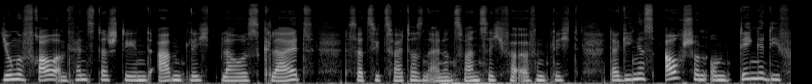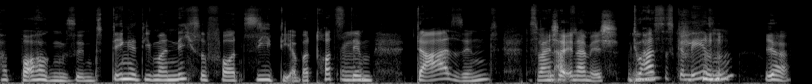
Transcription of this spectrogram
Junge Frau am Fenster stehend, Abendlicht, blaues Kleid, das hat sie 2021 veröffentlicht. Da ging es auch schon um Dinge, die verborgen sind. Dinge, die man nicht sofort sieht, die aber trotzdem mhm da sind. Das war ein ich erinnere mich. Du mhm. hast es gelesen? ja.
